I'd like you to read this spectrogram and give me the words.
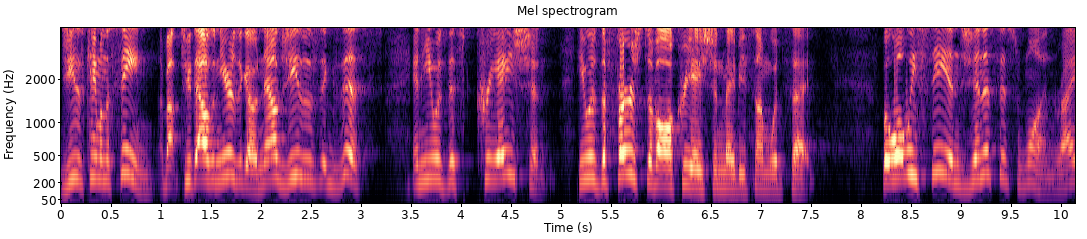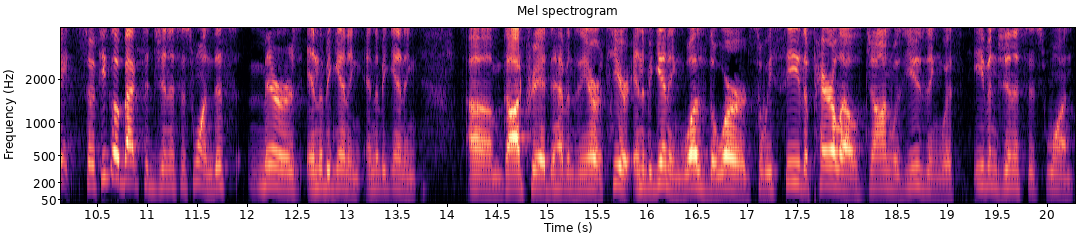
Jesus came on the scene about 2,000 years ago. Now Jesus exists, and he was this creation. He was the first of all creation, maybe some would say. But what we see in Genesis 1, right? So if you go back to Genesis 1, this mirrors in the beginning, in the beginning um, God created the heavens and the earth. Here, in the beginning, was the Word. So we see the parallels John was using with even Genesis 1.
